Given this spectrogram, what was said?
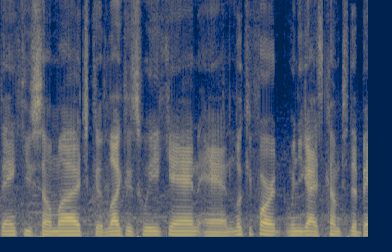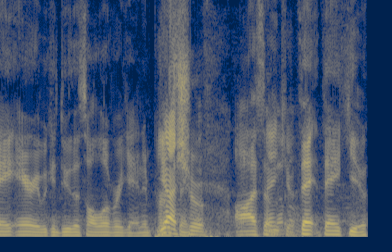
thank you so much. Good luck this weekend. And looking forward when you guys come to the Bay Area, we can do this all over again in person. Yeah, sure. Awesome. Thank you. Th- thank you.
